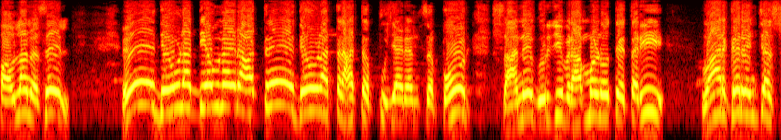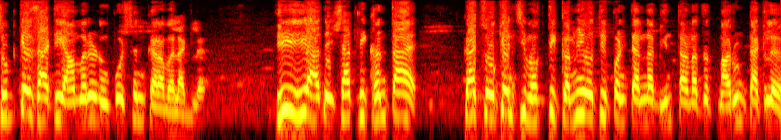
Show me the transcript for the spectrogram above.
पावला नसेल? ए देवळात देव नाही राहत रे. देवळात राहत पुजाऱ्यांचं पोट. साने गुरुजी ब्राह्मण होते तरी वारकऱ्यांच्या सुटकेसाठी आमरण उपोषण करावं लागलं. ही ही आदेशातली खंत आहे. काय चोक्यांची भक्ती कमी होती पण त्यांना भिंताडाच मारून टाकलं.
